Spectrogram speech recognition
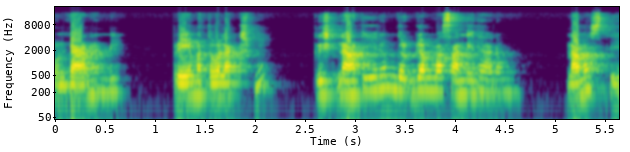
ఉంటానండి. ప్రేమతో లక్ష్మి కృష్ణాతీరం దుర్గమ్మ సన్నిధానం. నమస్తే.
